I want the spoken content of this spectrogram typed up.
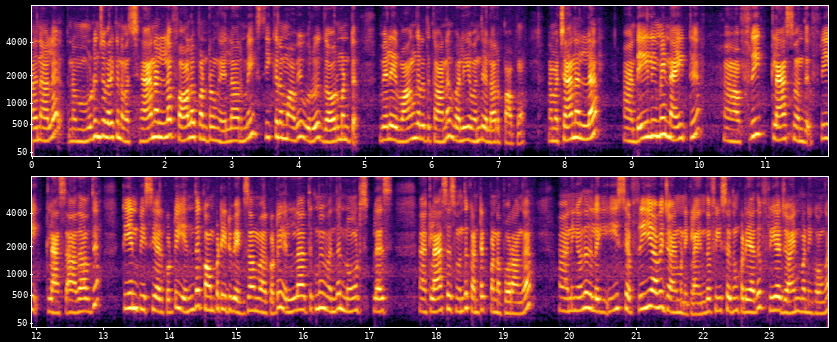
அதனால் நம்ம முடிஞ்ச வரைக்கும் நம்ம சேனலில் ஃபாலோ பண்ணுறவங்க எல்லாருமே சீக்கிரமாகவே ஒரு கவர்மெண்ட் வேலையை வாங்குறதுக்கான வழியை வந்து எல்லோரும் பார்ப்போம். நம்ம சேனலில் டெய்லியுமே நைட்டு ஃப்ரீ கிளாஸ் வந்து ஃப்ரீ கிளாஸ் அதாவது டிஎன்பிசியாக இருக்கட்டும் எந்த காம்படிட்டிவ் எக்ஸாமாக இருக்கட்டும் எல்லாத்துக்குமே வந்து நோட்ஸ் ப்ளஸ் கிளாஸஸ் வந்து கண்டக்ட் பண்ண போகிறாங்க நீங்கள் வந்து இதில் ஈஸியாக ஃப்ரீயாகவே ஜாயின் பண்ணிக்கலாம். எந்த ஃபீஸ் எதுவும் கிடையாது. ஃப்ரீயாக ஜாயின் பண்ணிக்கோங்க.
